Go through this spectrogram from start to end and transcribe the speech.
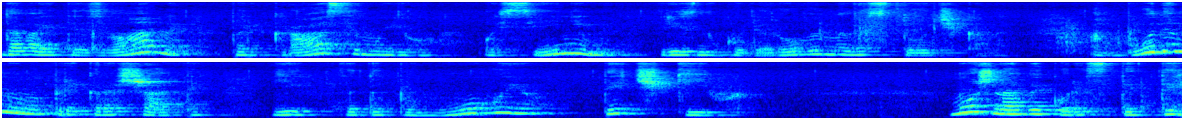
Давайте з вами прикрасимо його осінніми різнокольоровими листочками. А будемо ми прикрашати їх за допомогою тичків. Можна використати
